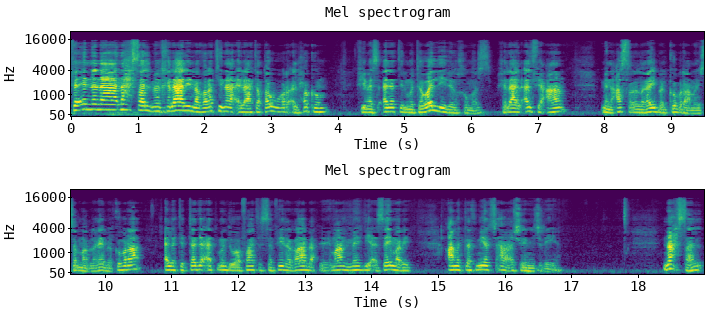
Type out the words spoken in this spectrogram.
فإننا نحصل من خلال نظرتنا إلى تطور الحكم في مسألة المتولي للخمس. خلال ألف عام من عصر الغيبة الكبرى ما يسمى بالغيبة الكبرى التي ابتدأت منذ وفاة السفير الرابع للإمام المهدي السيمري عام 329 هجرية. نحصل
